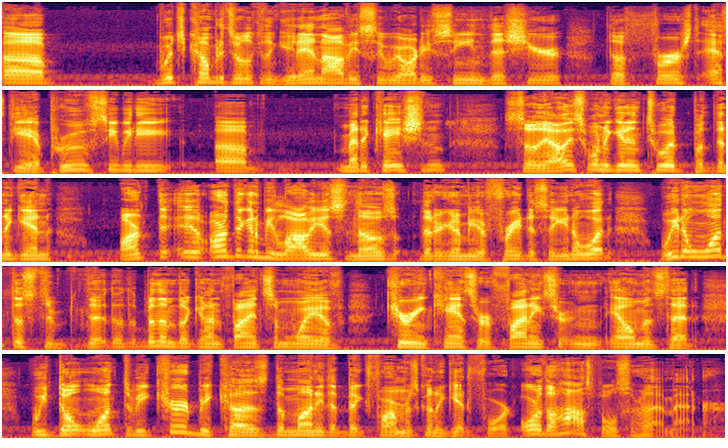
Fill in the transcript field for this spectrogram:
uh, which companies are looking to get in? Obviously, we already seen this year the first FDA approved CBD uh, medication, so they always want to get into it. But then again, aren't they, aren't there going to be lobbyists and those that are going to be afraid to say, you know what, we don't want this to the, them to can find some way of curing cancer or finding certain ailments that we don't want to be cured because the money that big pharma is going to get for it, or the hospitals for that matter.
